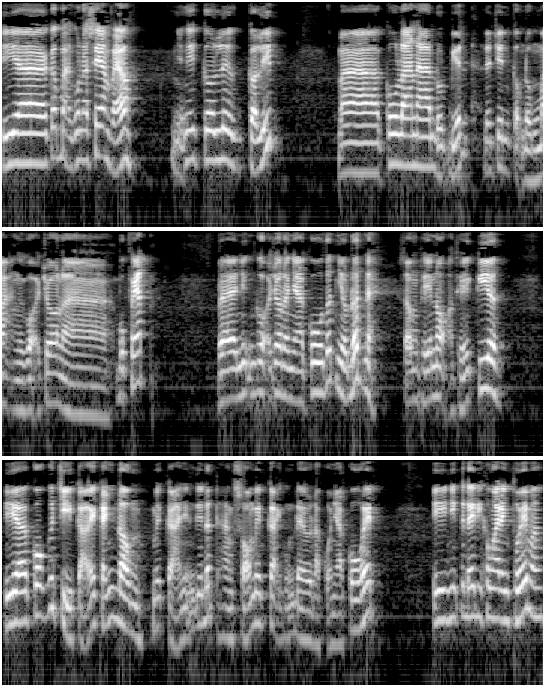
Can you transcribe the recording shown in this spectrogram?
Thì à, các bạn cũng đã xem phải không? Những cái clip mà cô Lana đột biến lên trên cộng đồng mạng gọi cho là bốc phét. Về những gọi cho là nhà cô rất nhiều đất này xong thế nọ, thế kia. Thì à, cô cứ chỉ cả cái cánh đồng với cả những cái đất hàng xóm bên cạnh cũng đều là của nhà cô hết. Thì những cái đấy thì không ai đánh thuế mà.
